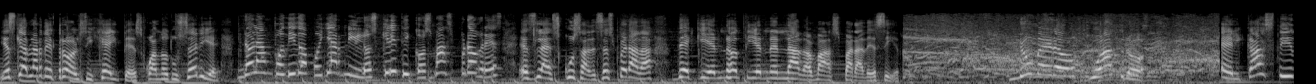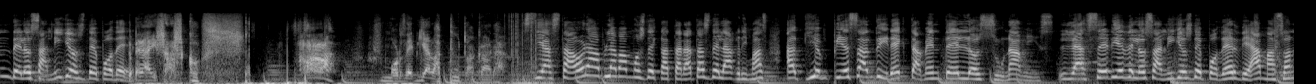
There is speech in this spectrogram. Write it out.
Y es que hablar de trolls y haters cuando tu serie No la han podido apoyar ni los críticos más progres. es la excusa desesperada de quien no tiene nada más para decir. Número 4. El casting de los anillos de poder. Me dais asco. ¡Ah! Mordería la puta cara. Si hasta ahora hablábamos de cataratas de lágrimas, aquí empiezan directamente los tsunamis. La serie de los anillos de poder de Amazon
